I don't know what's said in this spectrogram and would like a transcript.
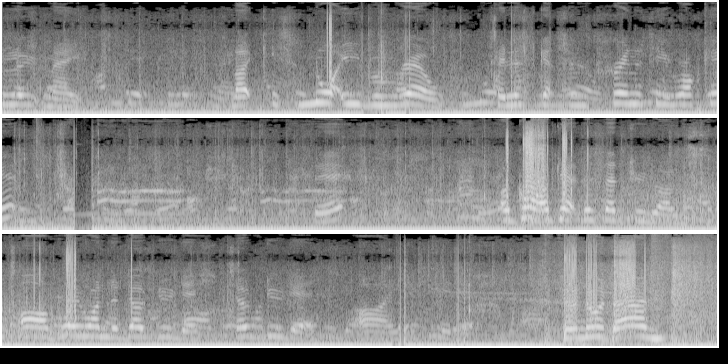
loot, mate. Like, it's not even real. Okay, let's get some Trinity rockets. Sick. I gotta get the sentry gun. Oh, boy wonder, don't do this. Don't do this. Oh, I just did it. Don't do it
